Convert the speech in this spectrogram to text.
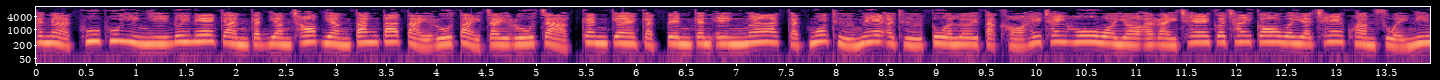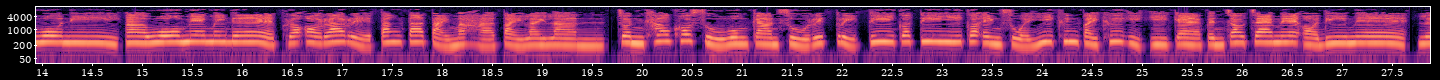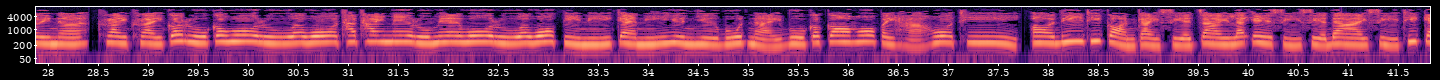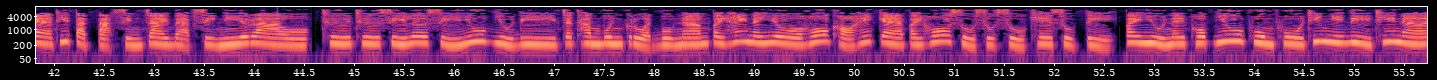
ขนาดผู้ผู้ยิงยีด้วยเด้กันกัดยังชอบยังตั้งต้าไต่รู้ไต่ใจรู้จัก กันแกกัดเป็นกันเองมากกัดโม่ถือแม่อถือตัวเลยตักขอให้ใช่โฮวอยออะไรแช่ก็ใช่ก็วยแช่ความสวยนี่โวนี่อาโวแม่ไม่เด้เพราะออร่าเรตั้งต้าไต่มหาไต่ไลลัน จนเข้าเข้าสู่วงการสู่ริตรีตี้ก็ตี้ยี่ก็เองสวยยี่ขึ้นไปคืออีกอีแกเป็นเจ้าแจ้แม่ออดี้แม่ เลยนะ ใครใครก็รู้ก็โวรู้ว่าโวถ้าไทยแม่รู้แม่โวรู้ว่าโวปีนี้แกนี้ยืนยือบูธไหนบูก็ก็โฮไปหาโฮที่ ออดี้ที่ก่อนไก่เสียใจและเอสีเสียดายสีที่แกที่ตัดตัดสินใจแบบสีนี้เรา ถือถือสีเลอสียูบอยู่ดีจะทำบุญกรวดบูน้ำไปให้นโยโฮขอให้แกไปโฮสู่สู่สู่เคสุติ ไปอยู่ในภพยู่ภูมิภูที่มีดีที่นะ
